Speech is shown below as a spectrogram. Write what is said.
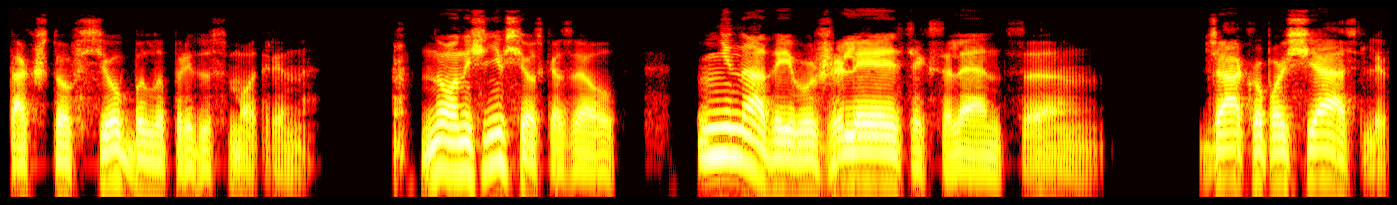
так что все было предусмотрено. Но он еще не все сказал. Не надо его жалеть, экселленца. Джакопо счастлив.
